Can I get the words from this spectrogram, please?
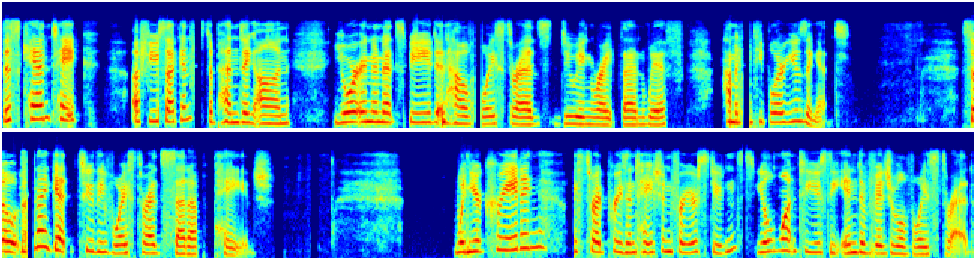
This can take a few seconds depending on your internet speed and how VoiceThread's doing right then with how many people are using it. So then I get to the VoiceThread setup page. When you're creating a thread presentation for your students, you'll want to use the individual VoiceThread.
